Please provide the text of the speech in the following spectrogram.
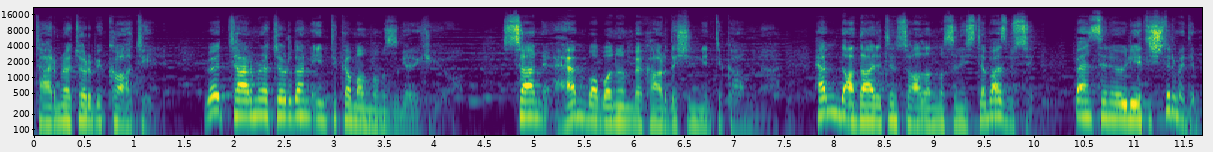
Terminator bir katil. Ve Terminator'dan intikam almamız gerekiyor. Sen hem babanın ve kardeşinin intikamını hem de adaletin sağlanmasını istemez misin? Ben seni öyle yetiştirmedim mi?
